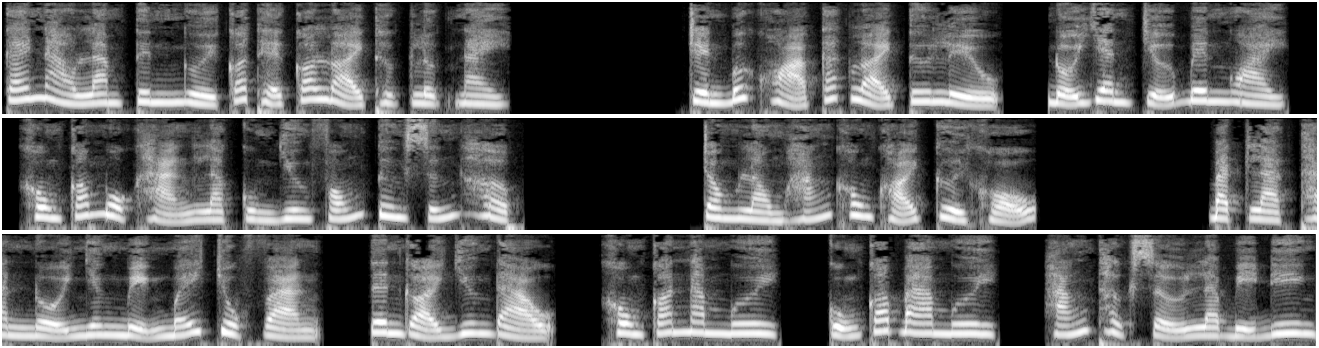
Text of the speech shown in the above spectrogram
Cái nào Lam Tinh người có thể có loại thực lực này? Trên bức họa các loại tư liệu, nổi danh chữ bên ngoài, không có một hạng là cùng Dương Phóng tương xứng hợp. Trong lòng hắn không khỏi cười khổ. Bạch Lạc Thành nội nhân miệng mấy chục vạn, tên gọi Dương Đạo, không có 50, cũng có 30, hắn thật sự là bị điên,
